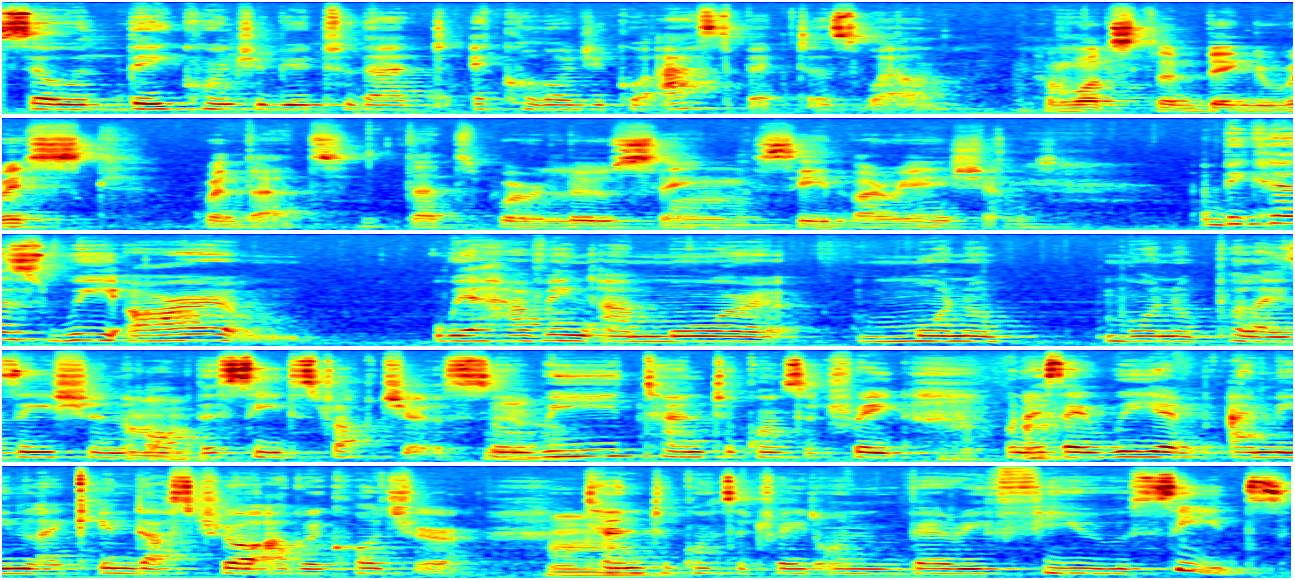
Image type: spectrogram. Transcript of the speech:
So they contribute to that ecological aspect as well. And what's the big risk with that? That we're losing seed variations. because we are we're having a more mono monopolization Mm. of the seed structures so Yeah. we tend to concentrate when i say we i mean like industrial agriculture Mm. tend to concentrate on very few seeds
